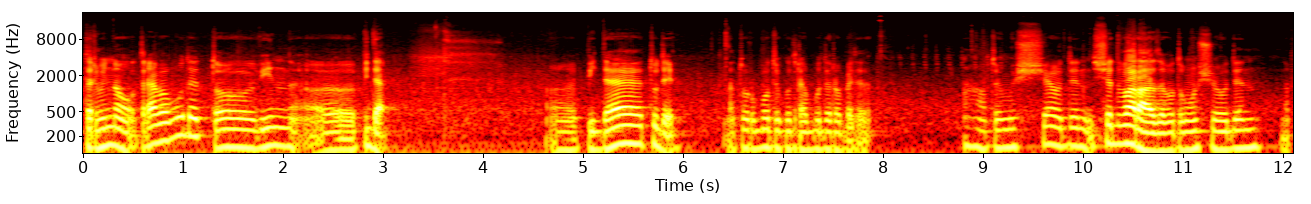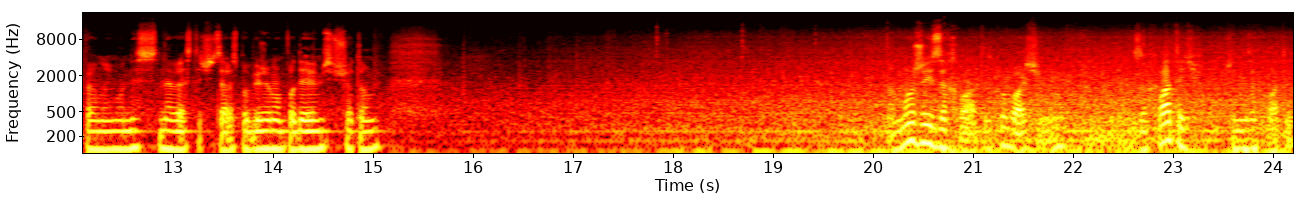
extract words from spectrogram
терміново треба буде, то він е, піде. Е, піде туди. На ту роботу, яку треба буде робити. Ага, то йому ще один. Ще два рази, бо тому що один, напевно, йому не, не вистачить. Зараз побіжимо, подивимося, що там. Може і захватить, побачимо. Захватить чи не захватить?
